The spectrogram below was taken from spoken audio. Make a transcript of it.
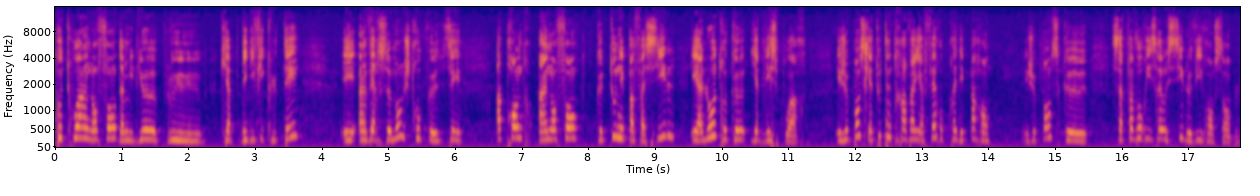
côtoie un enfant d'un milieu plus qui a des difficultés, et inversement, je trouve que c'est apprendre à un enfant que tout n'est pas facile et à l'autre qu'il y a de l'espoir. Et je pense qu'il y a tout un travail à faire auprès des parents. Et je pense que ça favoriserait aussi le vivre ensemble.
